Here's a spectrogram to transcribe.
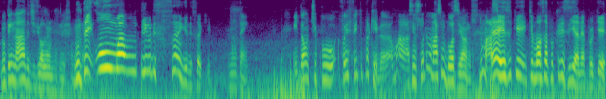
Não tem nada de violento naquele filme. Não tem uma, um pingo de sangue nisso aqui. Não tem. Então, tipo, foi feito pra quê? É Uma, a censura no máximo 12 anos. No máximo. É isso que, que mostra a hipocrisia, né? Porque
